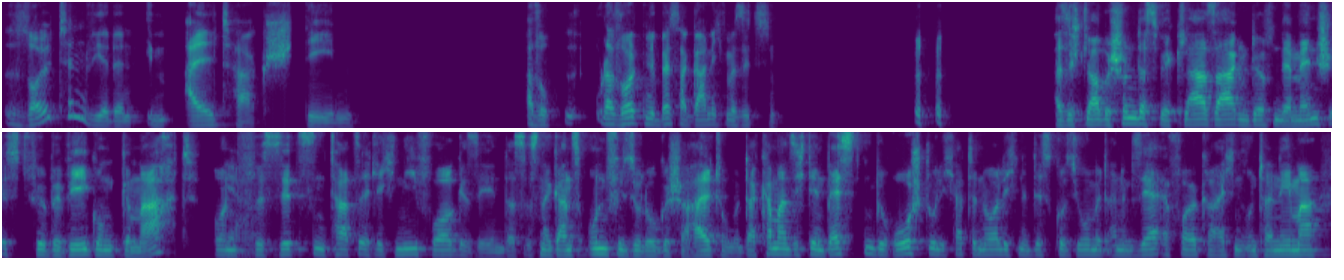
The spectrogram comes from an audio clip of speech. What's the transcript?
sollten wir denn im Alltag stehen? Also, oder sollten wir besser gar nicht mehr sitzen? Also ich glaube schon, dass wir klar sagen dürfen, der Mensch ist für Bewegung gemacht und ja. fürs Sitzen tatsächlich nie vorgesehen. Das ist eine ganz unphysiologische Haltung. Und da kann man sich den besten Bürostuhl, ich hatte neulich eine Diskussion mit einem sehr erfolgreichen Unternehmer,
